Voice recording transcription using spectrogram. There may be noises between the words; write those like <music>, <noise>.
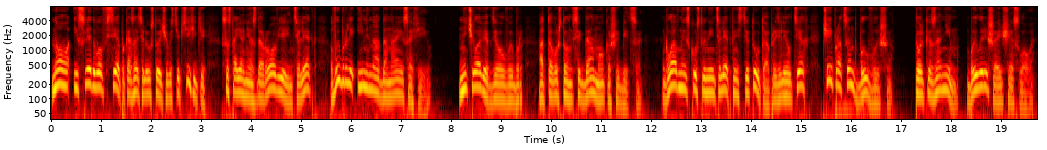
но, исследовав все показатели устойчивости психики, состояние здоровья, интеллект, выбрали именно Адана и Софию. Не человек делал выбор от того, что он всегда мог ошибиться — Главный искусственный интеллект института определил тех, чей процент был выше. Только за ним было решающее слово.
